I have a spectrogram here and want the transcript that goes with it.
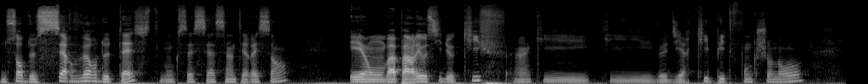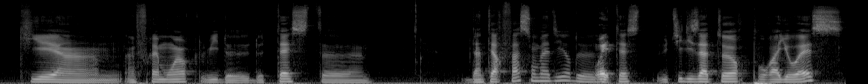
une sorte de serveur de test, donc ça c'est assez intéressant. Et on va parler aussi de KIF, hein, qui, qui veut dire Keep It Functional qui est un, framework, lui, de, de test euh, d'interface, on va dire, de, test utilisateur pour iOS.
